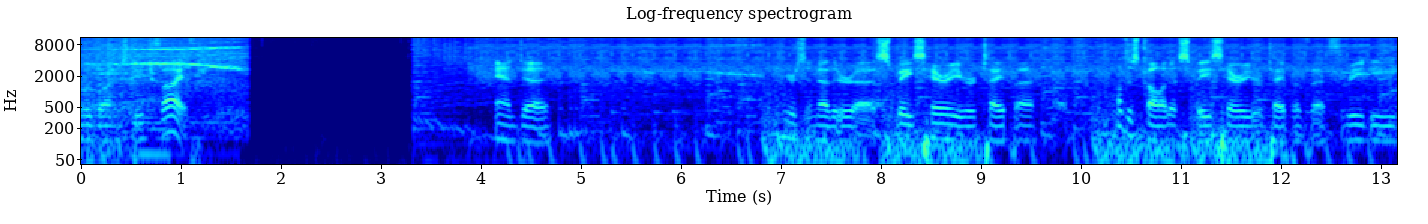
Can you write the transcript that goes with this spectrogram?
Move on to stage five, and uh, here's another uh, Space Harrier type. Uh, I'll just call it a Space Harrier type of a 3D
